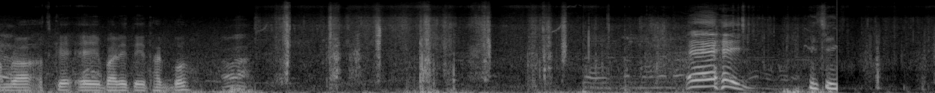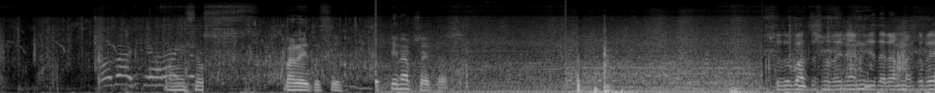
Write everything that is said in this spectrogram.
আমরা আজকে এই বাড়িতেই থাকব। বাড়াইতেছি। তিন শুধু বাচ্চা সদাই না নিজে রান্না করে।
